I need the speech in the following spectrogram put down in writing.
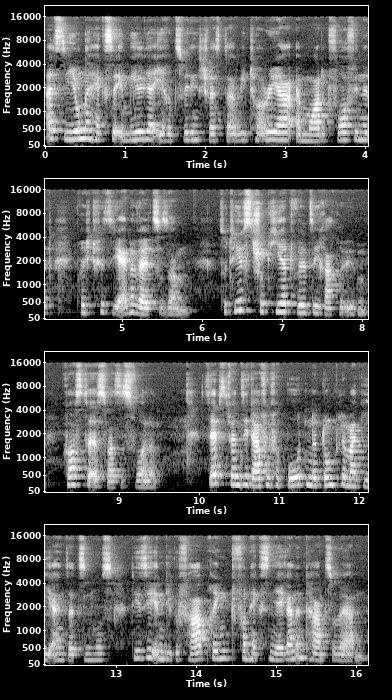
Als die junge Hexe Emilia ihre Zwillingsschwester Vittoria ermordet vorfindet, bricht für sie eine Welt zusammen. Zutiefst schockiert will sie Rache üben, koste es, was es wolle. Selbst wenn sie dafür verbotene dunkle Magie einsetzen muss, die sie in die Gefahr bringt, von Hexenjägern enttarnt zu werden.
